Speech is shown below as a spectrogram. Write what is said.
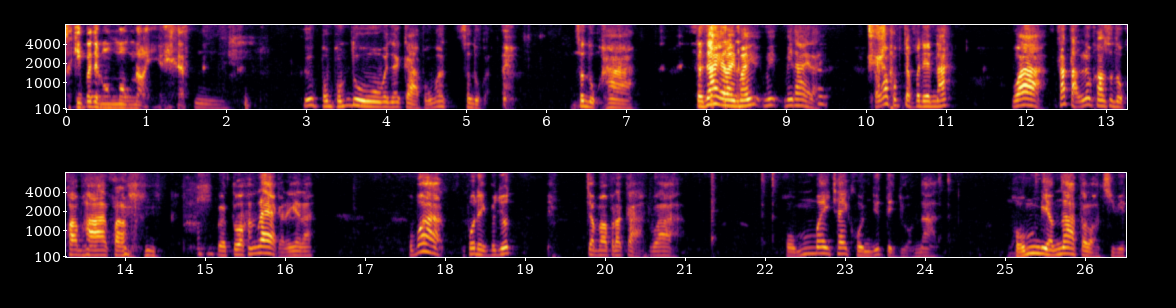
สคริปต์ก็จะงงๆหน่อยนะครับอืมคือผมผมดูบรรยากาศ ผมว่าสนุกอะสนุกฮาแต่ได้อะไรไหมไม่ไม่ได้อะไรแต่ว่าผมจับประเด็นนะ ว่าถ้าตัดเรื่องความสนุกความฮาความเปิดตัวครั้งแรกอะไรเงี้ยนะผมว่าพลเอกประยุทธ์ จะมาประกาศว่า ผมไม่ใช่คนยึดติดอยู่อำนาจ ผมมีอำนาจตลอดชีวิต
